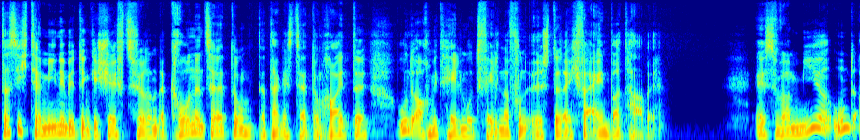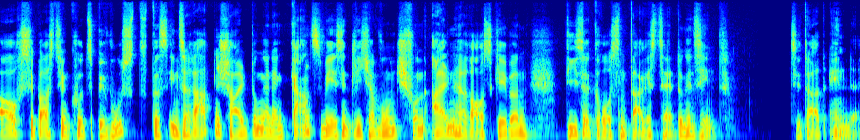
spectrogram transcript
dass ich Termine mit den Geschäftsführern der Kronenzeitung, der Tageszeitung Heute und auch mit Helmut Fellner von Österreich vereinbart habe. Es war mir und auch Sebastian Kurz bewusst, dass Inseratenschaltungen ein ganz wesentlicher Wunsch von allen Herausgebern dieser großen Tageszeitungen sind. Zitat Ende.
